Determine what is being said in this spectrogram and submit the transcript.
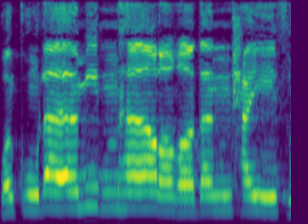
وكلا منها رغدا حيث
